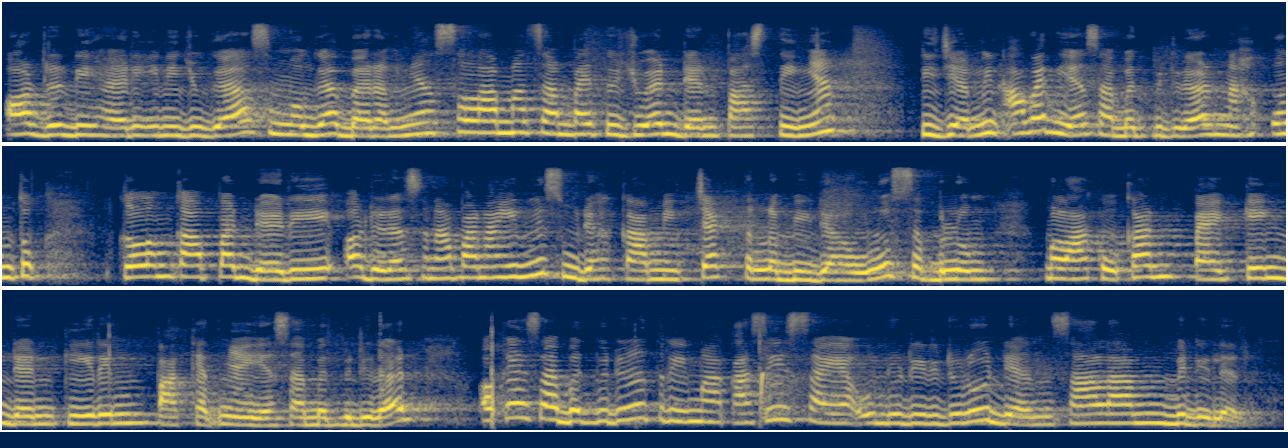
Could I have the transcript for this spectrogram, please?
order di hari ini juga. Semoga barangnya selamat sampai tujuan dan pastinya dijamin awet ya sahabat bediler. Nah, untuk kelengkapan dari orderan senapan ini sudah kami cek terlebih dahulu sebelum melakukan packing dan kirim paketnya ya sahabat bediler. Oke sahabat bediler terima kasih saya undur diri dulu dan salam bediler.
